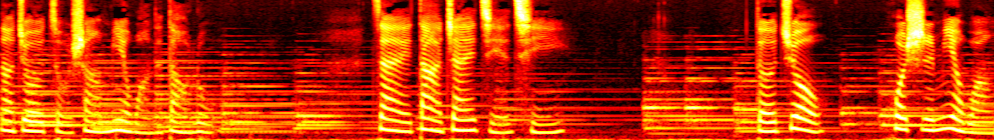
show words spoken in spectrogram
那就走上灭亡的道路。在大斋节期得救或是灭亡，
